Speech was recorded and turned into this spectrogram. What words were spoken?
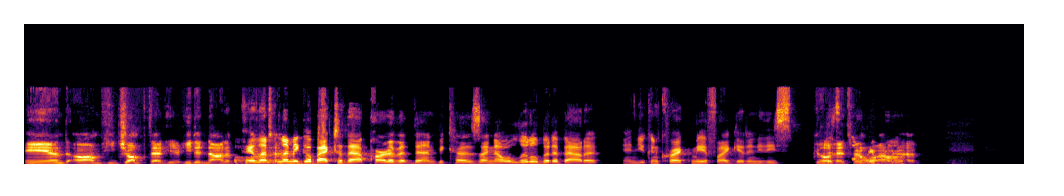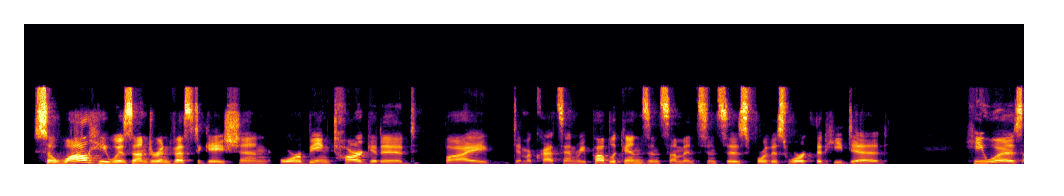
And um, he jumped that here. He did not. Okay, let, let me go back to that part of it then, because I know a little bit about it, and you can correct me if I get any of these. Go ahead. It's been a while. Go ahead. So while he was under investigation or being targeted by Democrats and Republicans in some instances for this work that he did, he was,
